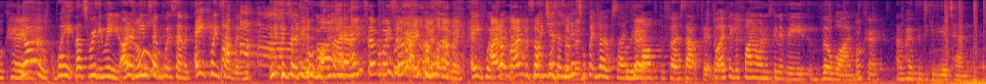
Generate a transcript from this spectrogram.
Okay. No, wait, that's really mean. I don't mean No. 7.7. 8.7 is only one mark do you mean 7.7 8.7? 8.7. I don't mind the Which is a little bit low because I Okay. love the first outfit. But I think the final one is going to be the one. Okay. And I'm hoping to give you a 10.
